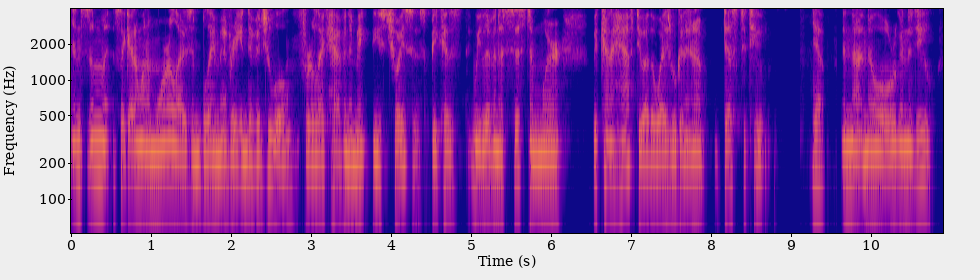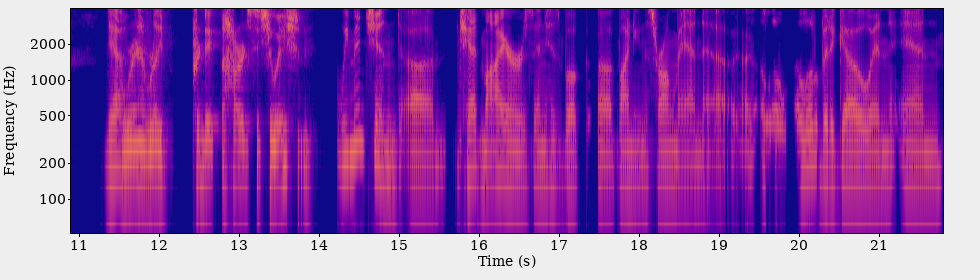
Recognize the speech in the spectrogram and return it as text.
and some it's like I don't want to moralize and blame every individual for like having to make these choices because we live in a system where we kind of have to, otherwise we're going to end up destitute, Yeah, and not know what we're going to do. Yeah. We're in a really predict hard situation. We mentioned um, Ched Myers in his book uh, "Binding the Strong Man" uh, a little a little bit ago, and and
